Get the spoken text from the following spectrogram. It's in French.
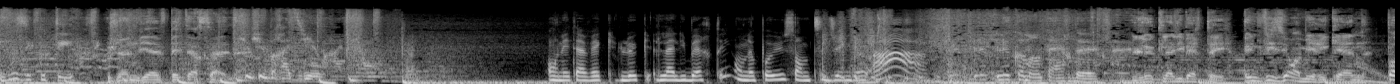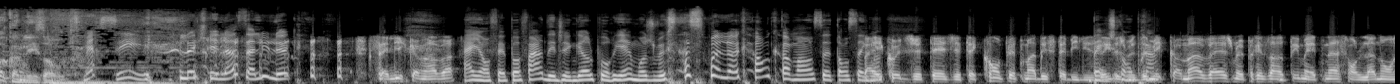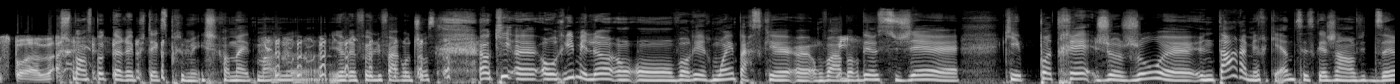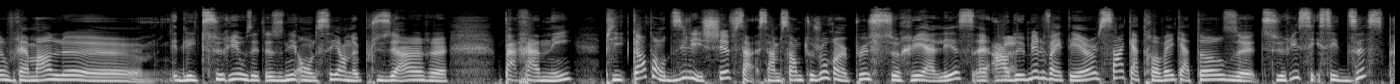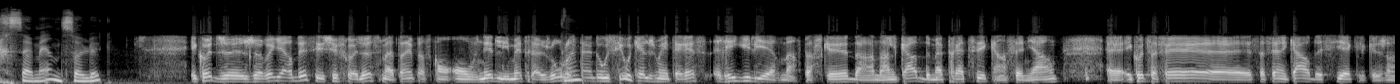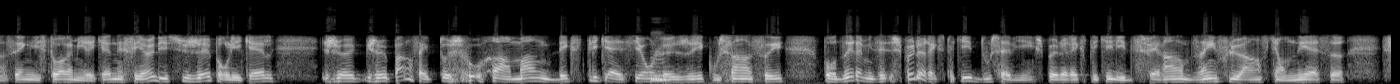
Vous écoutez Geneviève Peterson. Cube Radio. On est avec Luc La Liberté. On n'a pas eu son petit jingle. Ah! Le, le commentaire de Luc La Liberté, une vision américaine, pas comme les autres. Merci. Luc est là. Salut, Luc. Salut, comment va? Hey, on fait pas faire des jingles pour rien. Moi, je veux que ça soit là quand on commence ton segment. Ben écoute, j'étais j'étais complètement déstabilisé. Ben, je me disais, mais comment vais-je me présenter maintenant si on l'annonce pas avant? Je pense pas que tu aurais pu t'exprimer, honnêtement. Là. Il aurait fallu faire autre chose. OK, euh, on rit, mais là, on, on va rire moins parce que euh, on va Oui. aborder un sujet euh, qui est pas très jojo. Euh, une tare américaine, c'est ce que j'ai envie de dire. Vraiment, là, euh, les tueries aux États-Unis, on le sait, il y en a plusieurs euh, par année. Puis quand on dit les chiffres, ça, ça me semble toujours un peu surréaliste. Euh, en 2021, 194 euh, tueries, c'est c'est 10 par semaine, ça, Luc? Écoute, je, je regardais ces chiffres-là ce matin parce qu'on on venait de les mettre à jour. C'est un dossier auquel je m'intéresse régulièrement parce que dans, dans le cadre de ma pratique enseignante, euh, écoute, ça fait euh, ça fait un quart de siècle que j'enseigne l'histoire américaine et c'est un des sujets pour lesquels je, je pense être toujours en manque d'explications Mm. logiques ou sensées pour dire à mes je peux leur expliquer d'où ça vient, je peux leur expliquer les différentes influences qui ont mené à ça.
